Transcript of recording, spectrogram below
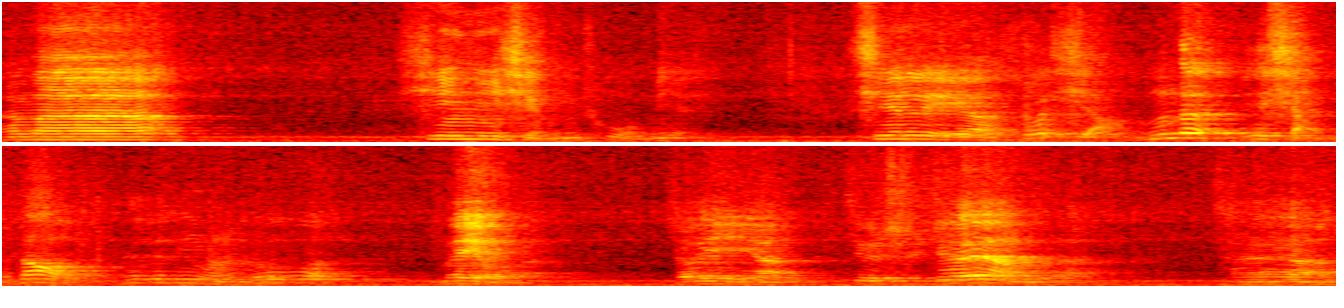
那么心行。心里呀、所想的也想不到了，那个地方都过没有了，所以呀、就是这样子的，才呀，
